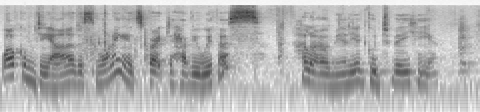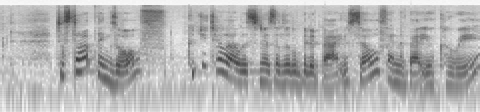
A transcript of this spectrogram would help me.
Welcome, Diana, this morning. It's great to have you with us. Hello, Amelia. Good to be here. To start things off, could you tell our listeners a little bit about yourself and about your career?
